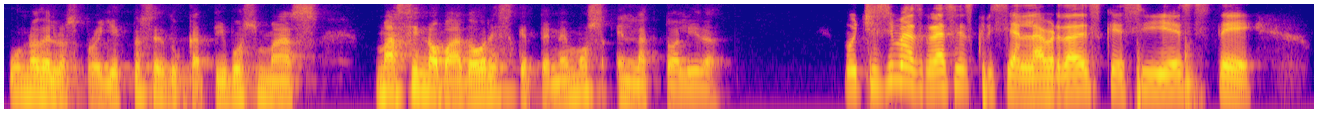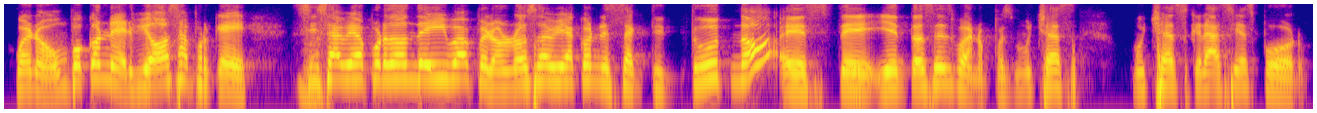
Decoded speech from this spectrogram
uno de los proyectos educativos más, más innovadores que tenemos en la actualidad. Muchísimas gracias, Cristian. La verdad es que sí, este, bueno, un poco nerviosa porque sí sabía por dónde iba, pero no sabía con exactitud, ¿no? Este, y entonces, bueno, pues muchas, muchas gracias por,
